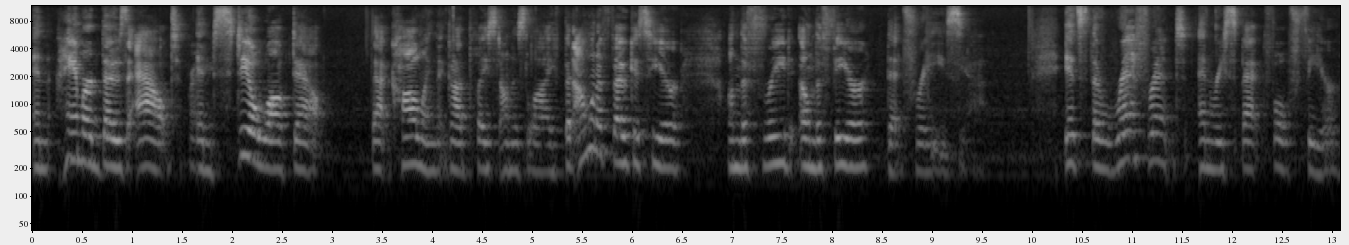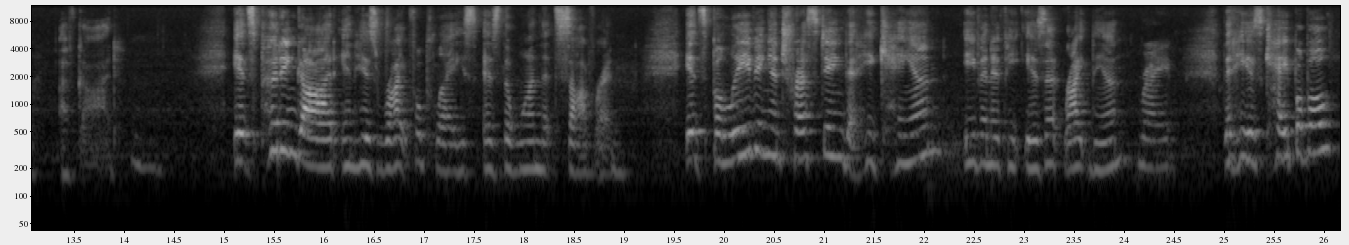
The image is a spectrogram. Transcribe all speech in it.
and hammered those out Right. and still walked out that calling that God placed on his life. But I want to focus here on the freed on the fear that frees. Yeah. It's the reverent and respectful fear of God. It's putting God in his rightful place as the one that's sovereign. It's believing and trusting that he can, even if he isn't right then, Right. that he is capable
